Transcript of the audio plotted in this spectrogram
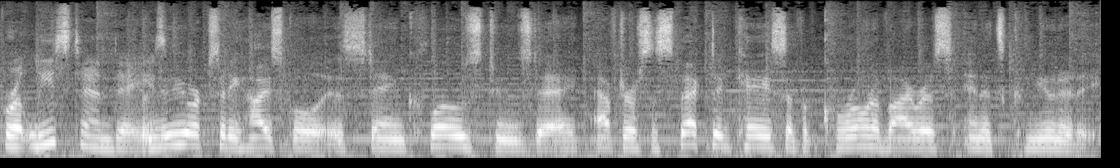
for at least 10 The days. New York City High School is staying closed Tuesday after a suspected case of a coronavirus in its community.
